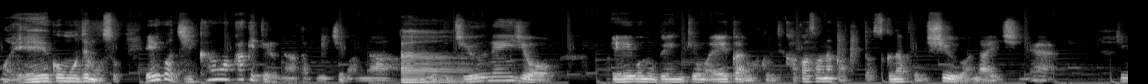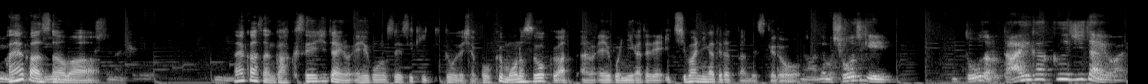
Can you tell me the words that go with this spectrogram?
まあ、英語もでもそう、英語は時間はかけてるな、多分一番な。10年以上、英語の勉強、まあ、英会も含めて欠かさなかった、少なくとも週はないしね。早川さんは、うん。早川さん、学生時代の英語の成績ってどうでした？僕、ものすごくああの英語苦手で、一番苦手だったんですけど、あでも正直、どうだろう、大学時代は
